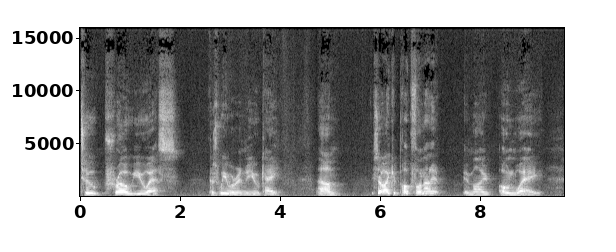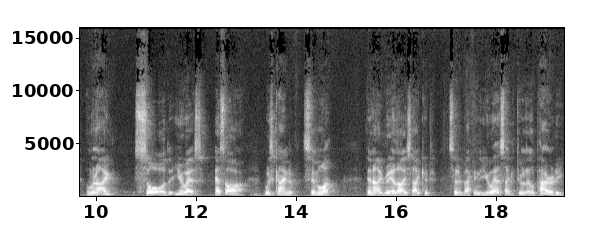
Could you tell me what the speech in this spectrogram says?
too pro US because we were in the UK. Um, so I could poke fun at it in my own way. And when I saw that USSR was kind of similar, then I realized I could, instead of back in the US, I could do a little parody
